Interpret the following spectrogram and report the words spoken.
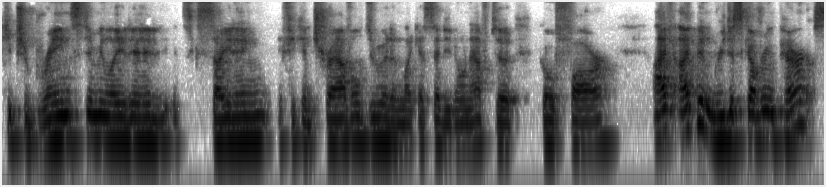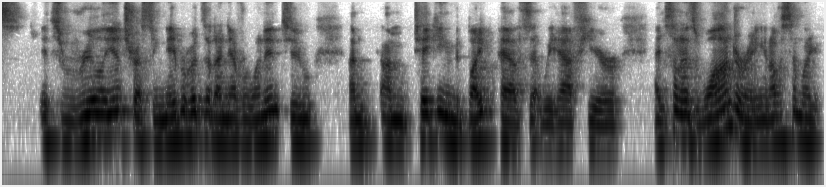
keeps your brain stimulated. It's exciting. If you can travel do it. And like i said you don't have to go far. I've, I've been rediscovering paris. It's really interesting. Neighborhoods that i never went into i'm, I'm taking the bike paths that we have here and sometimes wandering. And all of a sudden I'm like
